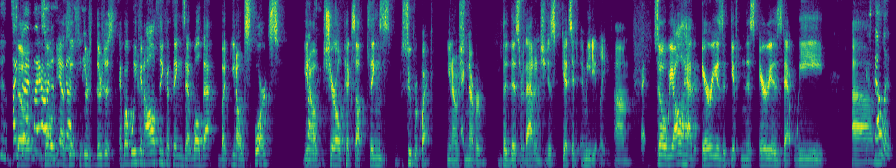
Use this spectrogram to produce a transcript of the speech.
so, so yeah, so, so, there's there's just but we can all think of things that well that but you know sports you know Cheryl picks up things super quick you know she never did this or that and she just gets it immediately um, right. so we all have areas of giftedness areas that we um, excel in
